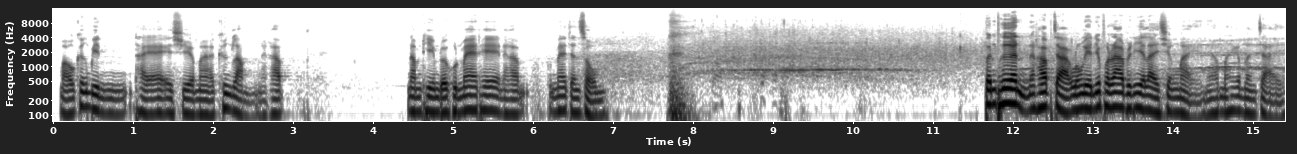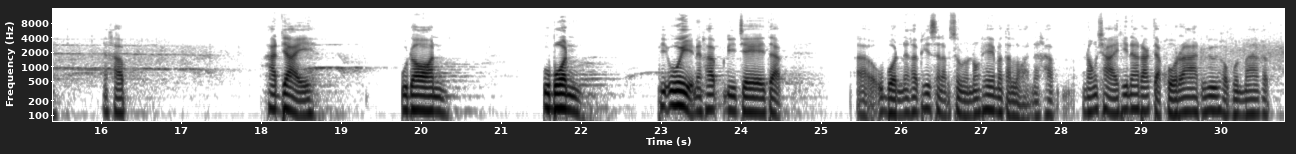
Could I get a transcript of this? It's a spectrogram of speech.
เหมาเครื่องบินไทยแอร์เอเชียมาครึ่งลำนะครับ นำทีมโดยคุณแม่เท่นะครับ คุณแม่จันสม เพื่อนๆนะครับ จากโรงเรียนยุพราชวิทยาลัยเชียงใหม่นะครับ มาให้กำลังใจนะครับหาดใหญ่ อุดร อุบล พี่อุ้ยนะครับดีเจจากอุบลนะครับที่สนับสนุนน้องเท่มาตลอดนะครับ น้องชายที่น่ารักจากโคราชพี่อุ้ยขอบคุณมากครับ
